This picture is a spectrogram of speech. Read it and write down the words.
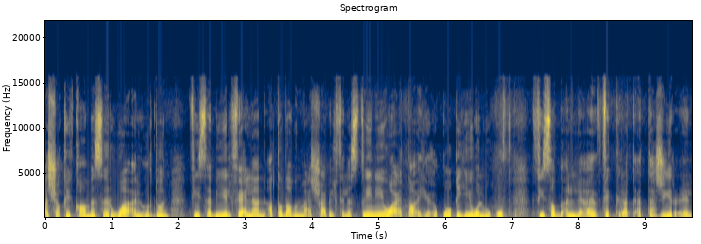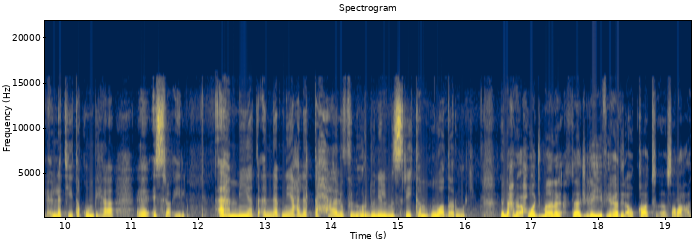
الشقيقة مصر والأردن في سبيل فعلا التضامن مع الشعب الفلسطيني وإعطائه حقوقه والوقوف في صد فكرة التهجير التي تقوم بها إسرائيل أهمية أن نبني على التحالف الأردني المصري كم هو ضروري؟ نحن أحوج ما نحتاج إليه في هذه الأوقات صراحة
